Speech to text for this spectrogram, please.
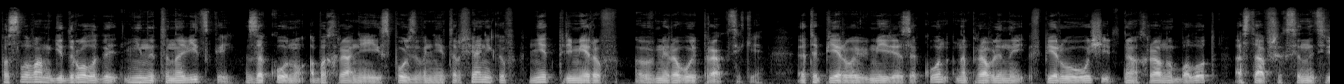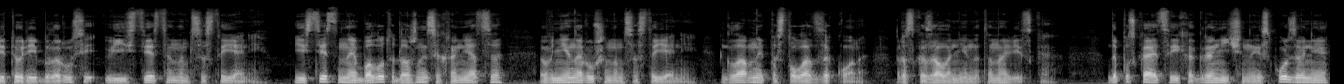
По словам гидролога Нины Тоновицкой, закону об охране и использовании торфяников нет примеров в мировой практике. Это первый в мире закон, направленный в первую очередь на охрану болот, оставшихся на территории Беларуси в естественном состоянии. Естественные болота должны сохраняться в ненарушенном состоянии. Главный постулат закона, рассказала Нина Тоновицкая допускается их ограниченное использование,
